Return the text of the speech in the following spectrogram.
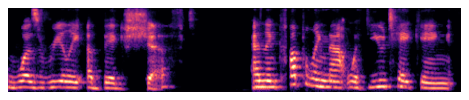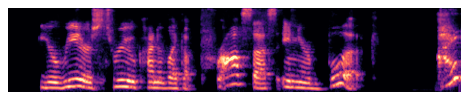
was really a big shift and then coupling that with you taking your readers through kind of like a process in your book, I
